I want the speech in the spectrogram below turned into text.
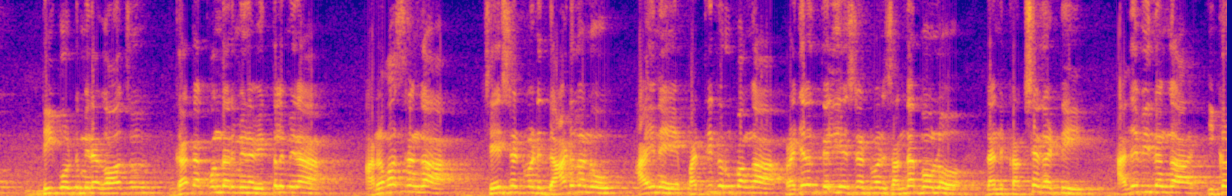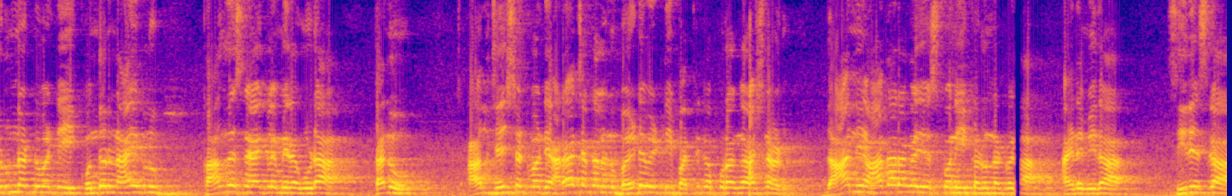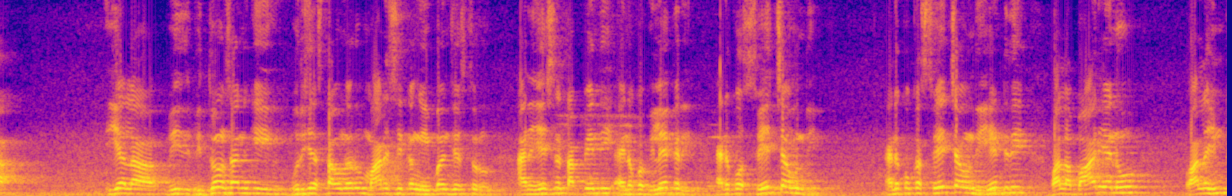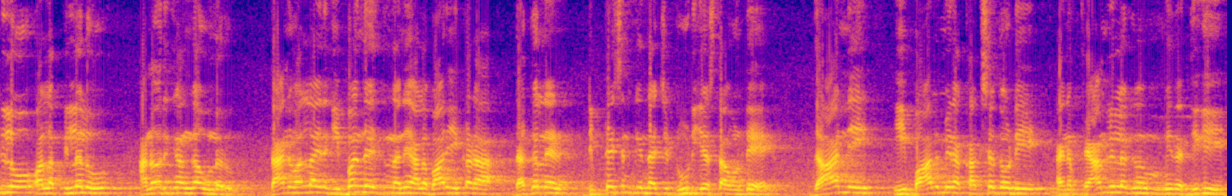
టీ కోర్టు మీద కావచ్చు గత కొందరి మీద వ్యక్తుల మీద అనవసరంగా చేసినటువంటి దాడులను ఆయనే పత్రిక రూపంగా ప్రజలకు తెలియజేసినటువంటి సందర్భంలో దాన్ని కక్షగట్టి అదేవిధంగా ఇక్కడున్నటువంటి కొందరు నాయకులు కాంగ్రెస్ నాయకుల మీద కూడా తను వాళ్ళు చేసినటువంటి అరాచకాలను బయటపెట్టి పత్రిక పురంగా రాసినాడు. దాన్ని ఆధారంగా చేసుకొని ఇక్కడ ఉన్నటువంటి ఆయన మీద సీరియస్గా ఇవాళ వి- విధ్వంసానికి గురి చేస్తూ ఉన్నారు మానసికంగా ఇబ్బంది చేస్తున్నారు. ఆయన చేసిన తప్పేంది? ఆయన ఒక విలేకరి ఆయనకు ఒక స్వేచ్ఛ ఉంది. ఆయనకు ఒక స్వేచ్ఛ ఉంది. ఏంటిది? వాళ్ళ భార్యను వాళ్ళ ఇంటిలో వాళ్ళ పిల్లలు అనారోగ్యంగా ఉన్నారు. దానివల్ల ఆయనకి ఇబ్బంది అవుతుందని వాళ్ళ భార్య ఇక్కడ దగ్గరనే డిప్టేషన్ కింద వచ్చి డ్యూటీ చేస్తూ ఉంటే దాన్ని ఈ బాలు మీద కక్షతోటి ఆయన ఫ్యామిలీలకు మీద దిగి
